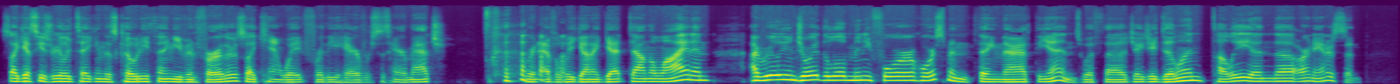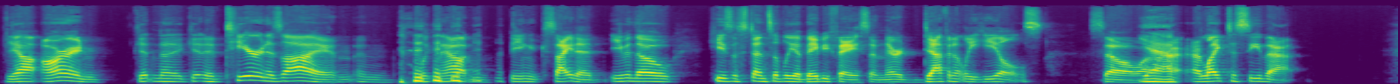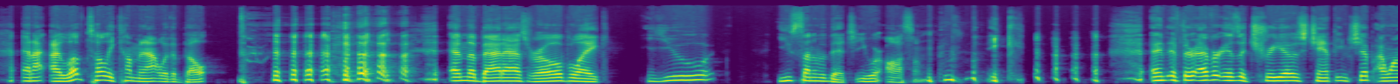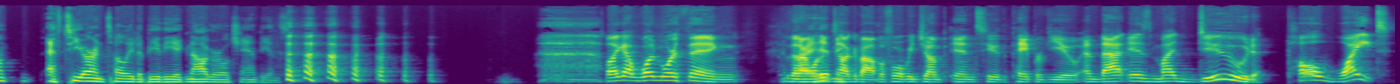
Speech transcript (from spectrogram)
so I guess he's really taking this Cody thing even further. So I can't wait for the hair versus hair match we're inevitably gonna get down the line. And I really enjoyed the little mini four horsemen thing there at the end with uh, JJ Dillon, Tully, and uh, Arn Anderson. yeah, Arn getting a getting a tear in his eye and, and looking out and being excited, even though he's ostensibly a baby face and they're definitely heels. So uh, Yeah. I, I like to see that. And I, I love Tully coming out with a belt and the badass robe. Like you, you son of a bitch, you are awesome. like, and if there ever is a trios championship, I want FTR and Tully to be the inaugural champions. well, I got one more thing that All I right, want to me. talk about before we jump into the pay per view, and that is my dude, Paul White.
